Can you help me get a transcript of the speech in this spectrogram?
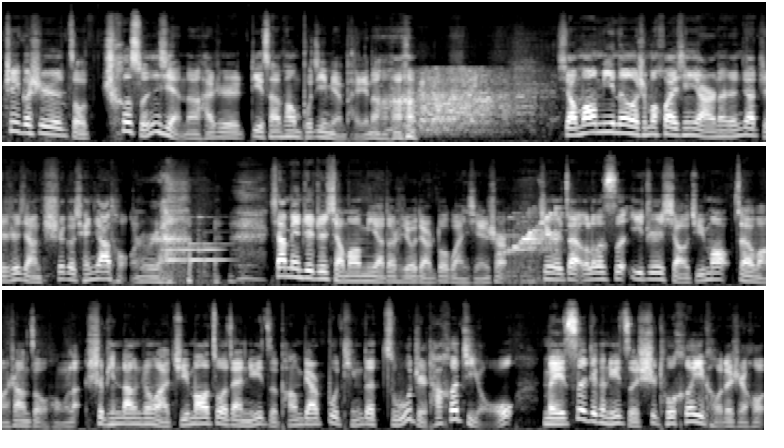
这个是走车损险呢，还是第三方不计免赔呢？哈。小猫咪能有什么坏心眼呢？人家只是想吃个全家桶，是不是？下面这只小猫咪啊，倒是有点多管闲事儿。近日在俄罗斯，一只小橘猫在网上走红了。视频当中啊，橘猫坐在女子旁边，不停地阻止她喝酒。每次这个女子试图喝一口的时候，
